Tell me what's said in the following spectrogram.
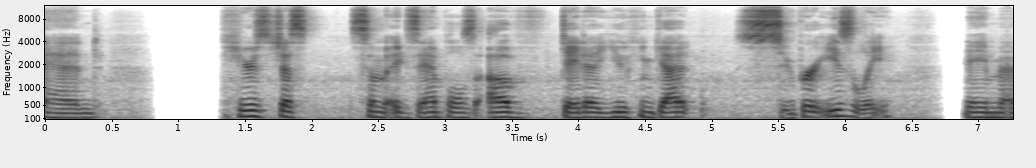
And here's just some examples of data you can get super easily. Name,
